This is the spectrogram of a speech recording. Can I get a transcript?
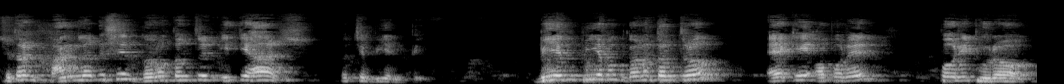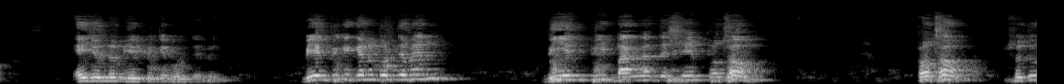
সুতরাং বাংলাদেশের গণতন্ত্রের ইতিহাস হচ্ছে বিএনপি বিএনপি এবং গণতন্ত্র একে অপরের পরিপূরক। এই জন্য বিএনপি বিএনপিকে ভোট দেবেন। বিএনপিকে কেন ভোট দেবেন? বিএনপি বাংলাদেশে প্রথম প্রথম শুধু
